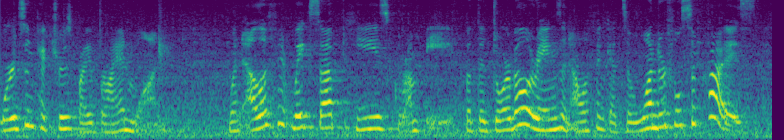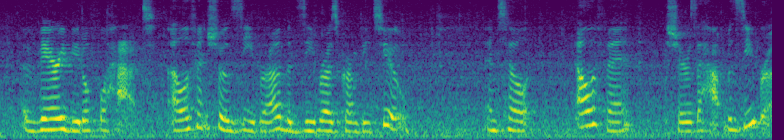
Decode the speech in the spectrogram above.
Words and Pictures by Brian Won. When Elephant wakes up, he's grumpy, but the doorbell rings and Elephant gets a wonderful surprise, a very beautiful hat. Elephant shows Zebra, but Zebra is grumpy too, until Elephant shares a hat with Zebra.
